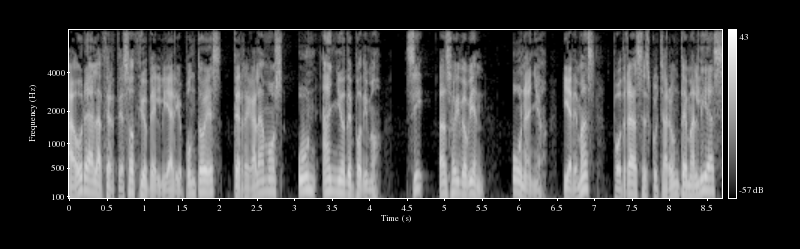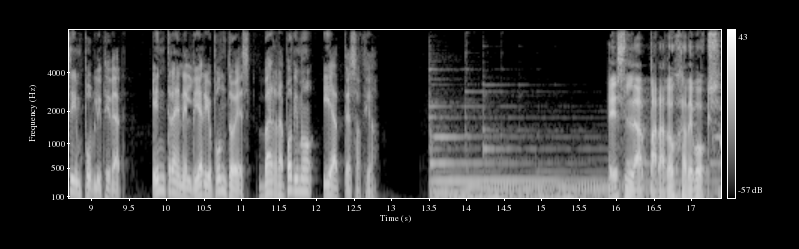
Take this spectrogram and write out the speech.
Ahora al hacerte socio del diario.es te regalamos un año de Podimo. Sí, has oído bien, un año. Y además podrás escuchar un tema al día sin publicidad. Entra en eldiario.es barra Podimo y hazte socio. Es la paradoja de Vox.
